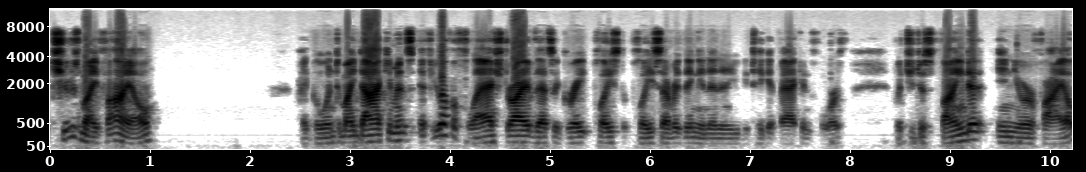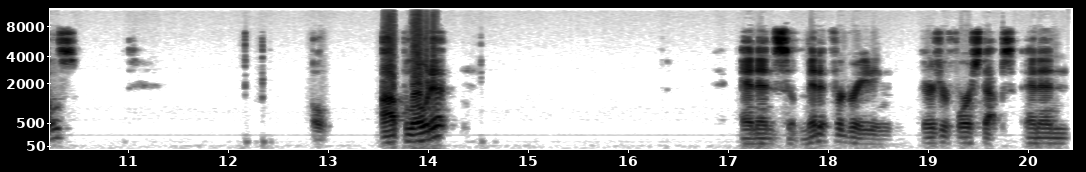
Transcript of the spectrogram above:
choose my file. I go into my documents. If you have a flash drive, that's a great place to place everything and then you can take it back and forth. But you just find it in your files. Oh, upload it and then submit it for grading. There's your four steps. And then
